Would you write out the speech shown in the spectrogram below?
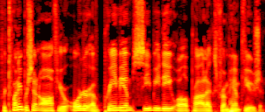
for 20% off your order of premium CBD oil products from Hemp Fusion.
